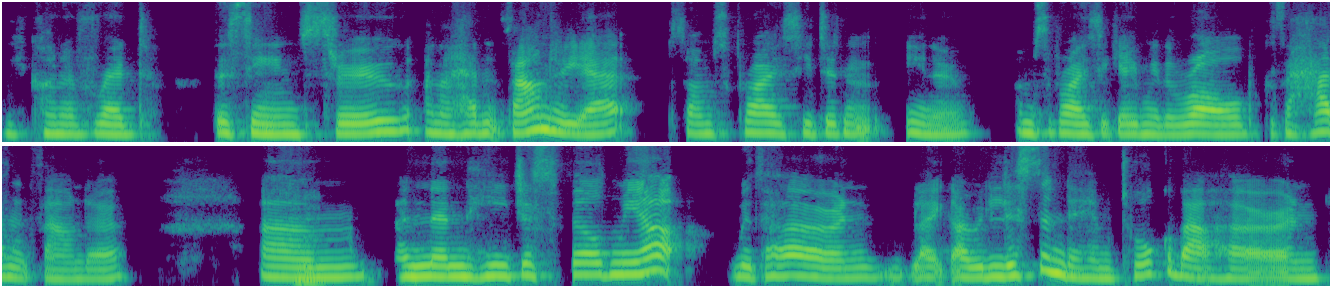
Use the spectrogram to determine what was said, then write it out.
we kind of read the scenes through and I hadn't found her yet. So I'm surprised he didn't, you know, I'm surprised he gave me the role because I hadn't found her. Hmm. Um, mm. And then he just filled me up with her and like I would listen to him talk about her and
